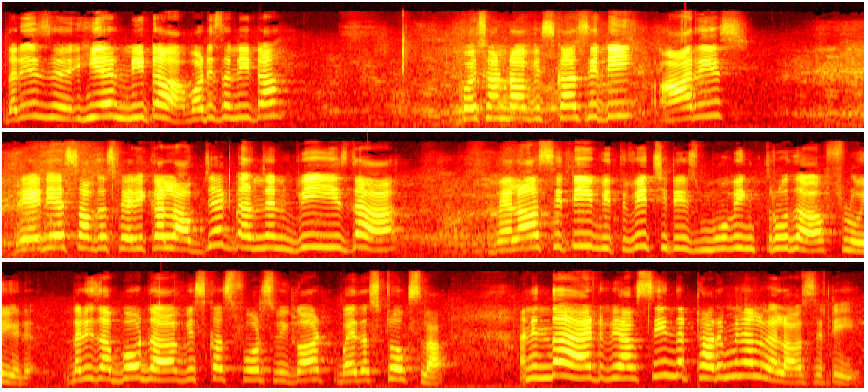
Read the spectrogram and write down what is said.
That is uh, here neta. What is the neta? Coefficient of viscosity. R is radius of the spherical object and then v is the velocity with which it is moving through the fluid. That is about the viscous force we got by the Stokes law. And in that we have seen the terminal velocity.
